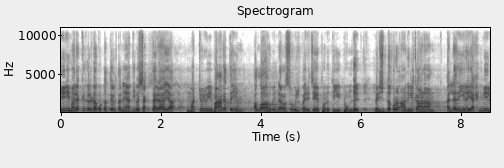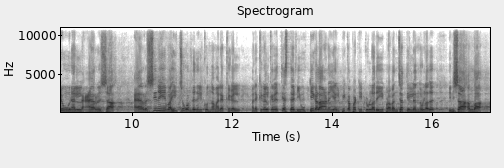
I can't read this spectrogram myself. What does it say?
ഇനി മലക്കുകളുടെ കൂട്ടത്തിൽ തന്നെ അതിവശക്തരായ മറ്റൊരു വിഭാഗത്തെയും അള്ളാഹുവിന്റെ റസൂൽ പരിചയപ്പെടുത്തിയിട്ടുണ്ട്. പരിശുദ്ധ ഖുർആാനിൽ കാണാം അല്ലദീന അർശിനെ വഹിച്ചുകൊണ്ട് നിൽക്കുന്ന മലക്കുകൾ. മലക്കുകൾക്ക് വ്യത്യസ്ത ഡ്യൂട്ടികളാണ് ഏൽപ്പിക്കപ്പെട്ടിട്ടുള്ളത് ഈ പ്രപഞ്ചത്തിൽ എന്നുള്ളത്. ഇൻഷാ അല്ല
